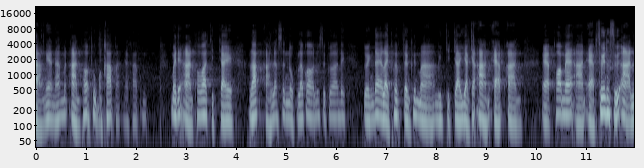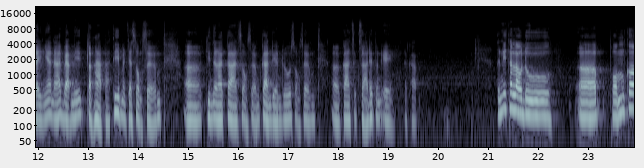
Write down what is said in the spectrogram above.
ต่างเนี่ยนะมันอ่านเพราะถูกบังคับนะครับ ไม่ได้อ่านเพราะว่าจิตใจรักอ่านแล้วสนุก แล้วก็รู้สึกว่าได้ตัวเองได้อะไรเพิ่มเติมขึ้นมา มีจิตใจอยากจะอ่านแอบอ่านแอบพ่อแม่อ่านแอบซื้อหนังสืออ่านอะไรอย่างเงี้ยนะแบบนี้ต่างหากที่มันจะส่งเสริมจินตนาการส่งเสริมการเรียนรู้ส่งเสริมการศึกษาได้ตนเองนะครับทีนี้ถ้าเราดูผมก็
